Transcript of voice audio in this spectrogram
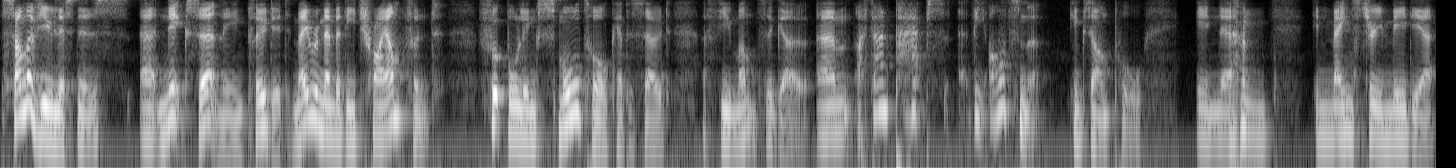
Some of you listeners, uh, Nick certainly included, may remember the triumphant footballing small talk episode a few months ago. Um, I found perhaps the ultimate example in um, in mainstream media.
